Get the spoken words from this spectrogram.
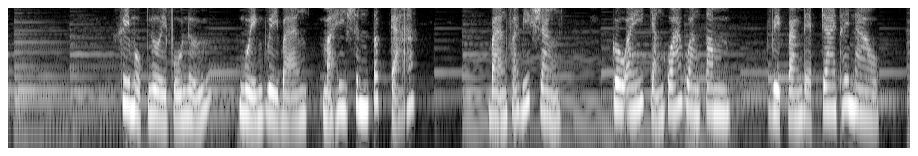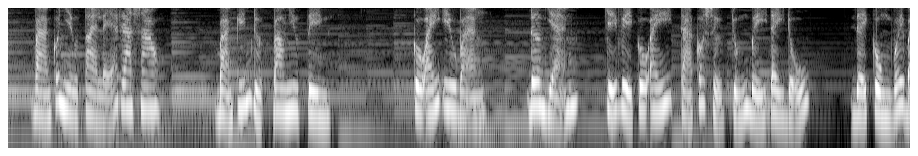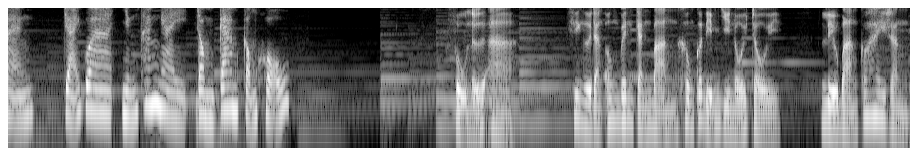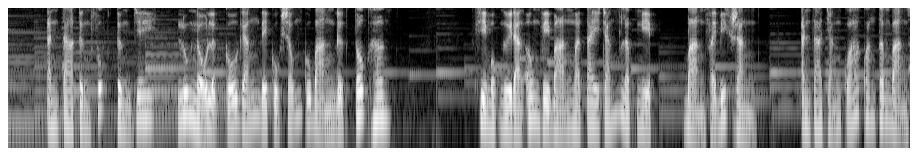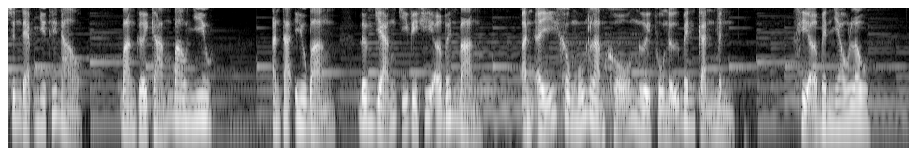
Khi một người phụ nữ nguyện vì bạn mà hy sinh tất cả bạn phải biết rằng, cô ấy chẳng quá quan tâm việc bạn đẹp trai thế nào. Bạn có nhiều tài lẻ ra sao? Bạn kiếm được bao nhiêu tiền? Cô ấy yêu bạn. Đơn giản, chỉ vì cô ấy đã có sự chuẩn bị đầy đủ để cùng với bạn trải qua những tháng ngày đồng cam cộng khổ. Phụ nữ à khi người đàn ông bên cạnh bạn không có điểm gì nổi trội, liệu bạn có hay rằng anh ta từng phút từng giây luôn nỗ lực cố gắng để cuộc sống của bạn được tốt hơn? Khi một người đàn ông vì bạn mà tay trắng lập nghiệp, bạn phải biết rằng anh ta chẳng quá quan tâm bạn xinh đẹp như thế nào, bạn gợi cảm bao nhiêu. Anh ta yêu bạn đơn giản chỉ vì khi ở bên bạn. Anh ấy không muốn làm khổ người phụ nữ bên cạnh mình khi ở bên nhau lâu,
